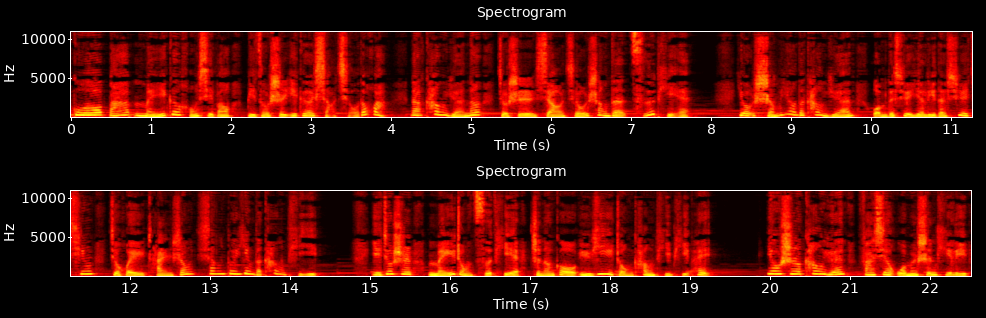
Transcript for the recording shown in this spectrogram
果把每一个红细胞比作是一个小球的话，那抗原呢，就是小球上的磁铁。有什么样的抗原，我们的血液里的血清就会产生相对应的抗体。也就是每种磁铁只能够与一种抗体匹配。要是抗原发现我们身体里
